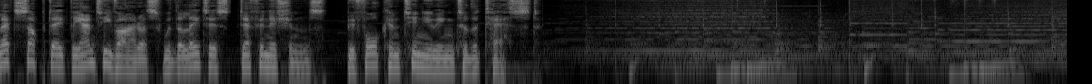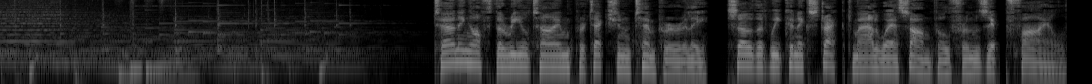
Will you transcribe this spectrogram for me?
Let's update the antivirus with the latest definitions, before continuing to the test. turning off the real-time protection temporarily, so that we can extract malware sample from zip file.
